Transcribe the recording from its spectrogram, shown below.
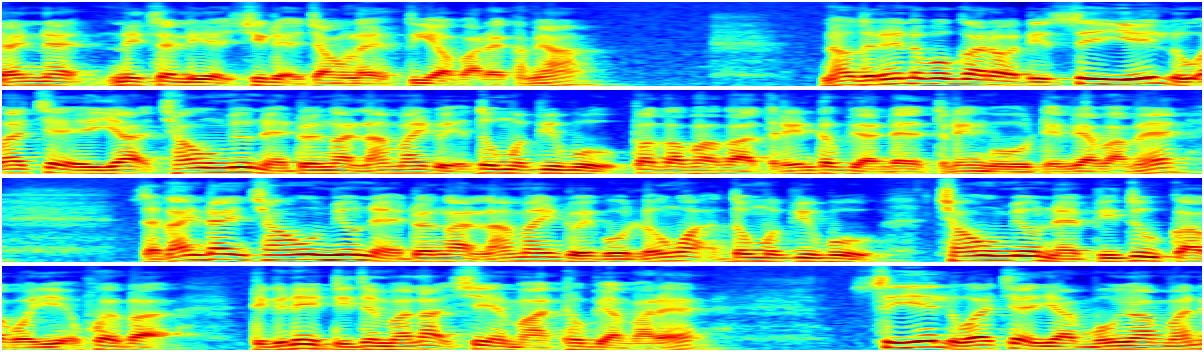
ရိုက်နဲ့နှိမ့်ဆက်လျက်ရှိတဲ့အကြောင်းလည်းသိရပါတယ်ခင်ဗျာနောက်သတင်းတစ်ပုဒ်ကတော့ဒီစစ်ရေးလိုအပ်ချက်အရချောင်းမြို့နယ်အတွင်းကလမ်းပိုင်းတွေအသုံးမပြုဖို့ပကဖကသတင်းထုတ်ပြန်တဲ့သတင်းကိုတင်ပြပါမယ်။ သကိုင်းတိုင်းချောင်းဦးမြို့နယ်အတွင်းကလမ်းပိုင်းတွေကိုလုံးဝအသုံးမပြုဖို့ချောင်းဦးမြို့နယ်ပြည်သူ့ကာကွယ်ရေးအဖွဲ့ကဒီကနေ့ဒီဇင်ဘာလ10ရက်မှာထုတ်ပြန်ပါတယ်။စီရဲလိုအပ်ချက်အရမုံရွာမန္တ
